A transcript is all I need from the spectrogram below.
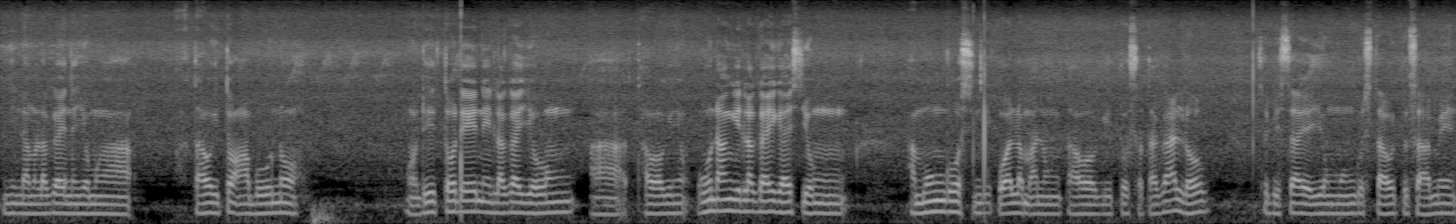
Hindi na malagay na yung mga tawag ito ang abono. O dito din ilagay yung ah, tawag yung unang ilagay guys yung amunggos. Hindi ko alam anong tawag ito sa Tagalog. Sa Bisaya yung munggos tawag ito sa amin.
